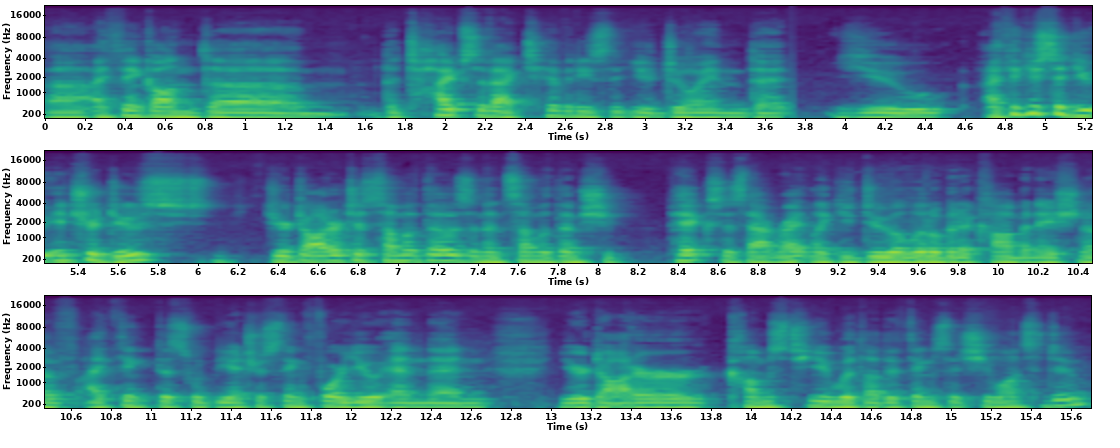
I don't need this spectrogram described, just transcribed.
uh, i think on the the types of activities that you're doing that you i think you said you introduce your daughter to some of those and then some of them she picks is that right? Like you do a little bit of combination of i think this would be interesting for you and then your daughter comes to you with other things that she wants to do?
